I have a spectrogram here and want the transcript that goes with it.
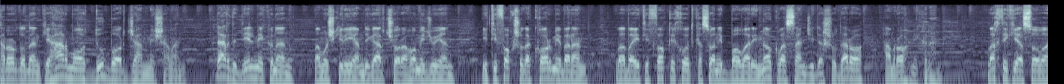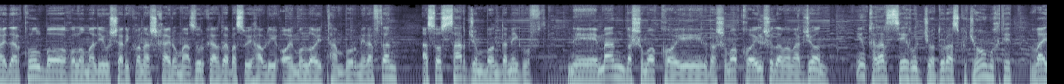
қарор доданд ки ҳар моҳ ду бор ҷамъ мешаванд. Дарди дил мекунанд ва мушкилии ҳамдигар чораҳо меҷӯянд. Иттифоқ шуда кор мебаранд ва ба иттифоқи худ касони боваринок ва санҷидашударо ҳамроҳ мекунанд. Вақте ки асо ва ҳайдарқул бо ғуломалию шариконаш хайру маъзур карда ба сӯи ҳавлии оймуллои тамбур мерафтанд асо сар ҷумбонда мегуфт не ман ба шумо қоил ба шумо қоил шудам амакҷон ин қадар сеҳру ҷодуро аз куҷо омӯхтед? Вай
